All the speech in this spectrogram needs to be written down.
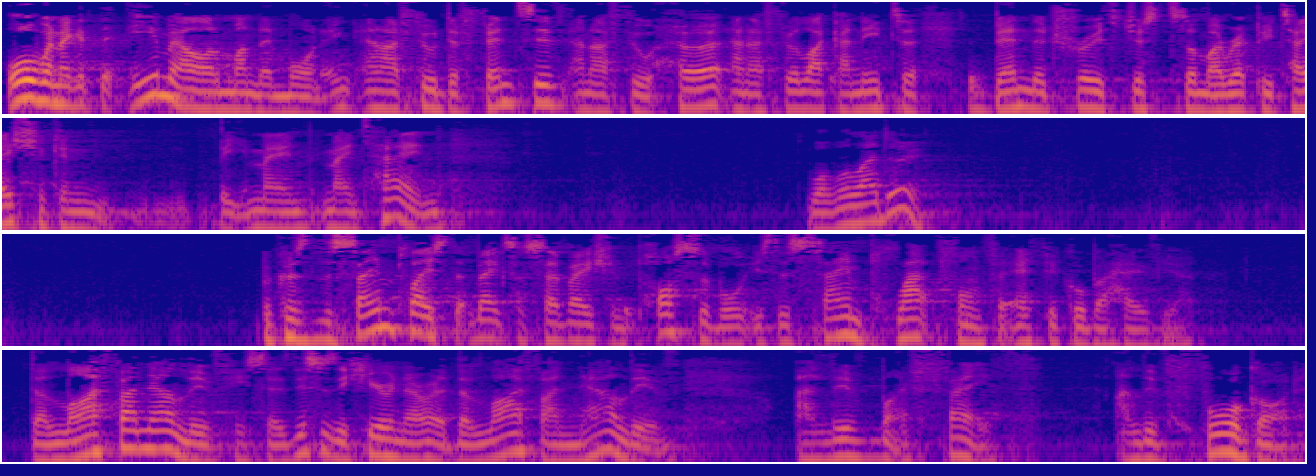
Or when I get the email on Monday morning and I feel defensive and I feel hurt and I feel like I need to bend the truth just so my reputation can be main, maintained, what will I do? Because the same place that makes our salvation possible is the same platform for ethical behavior. The life I now live, he says, this is a here and now, the life I now live, I live by faith. I live for God.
